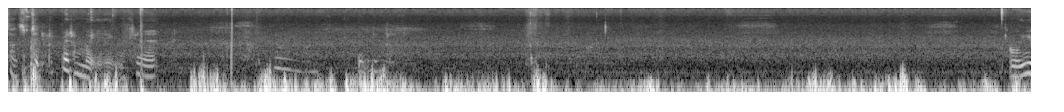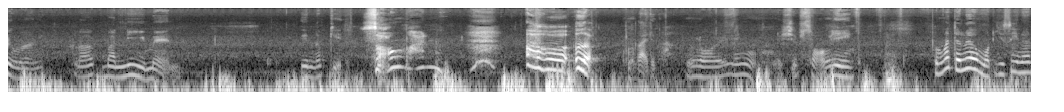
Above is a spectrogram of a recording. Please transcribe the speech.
สามสิบเจ็ดลบไปทำไมเองแค่นั้นเอาอย่างมานี่รักบันนี่แมนเอ็นอัพเกรดสองพันเออเอออะไรดีกว่าร้อยหนึ่งสิบสองเอง ผมว่าจะเลือกหมดอีซี่นั่น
